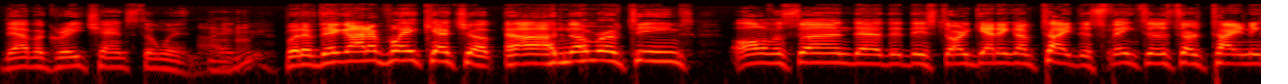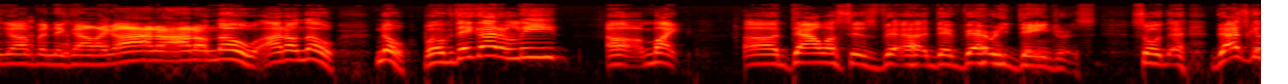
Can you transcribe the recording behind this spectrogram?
they have a great chance to win. I agree. But if they got to play catch up, uh, a number of teams, all of a sudden they, they- they start getting uptight. The sphincters start tightening up, and they got like, I don't, I don't know, I don't know. No, but if they got a lead, uh, Mike, uh, Dallas is ve- uh, they're very dangerous. So th- that's gonna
